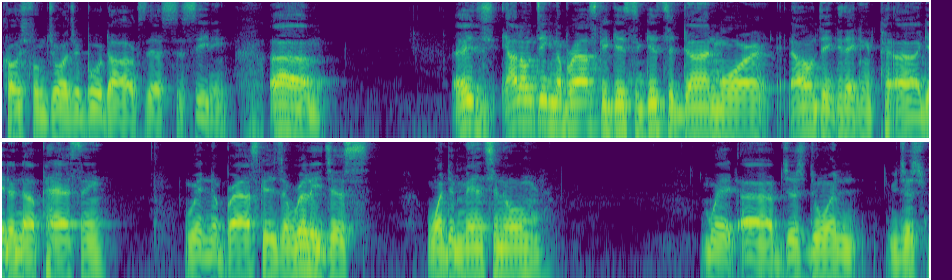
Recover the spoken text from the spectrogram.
coach from Georgia Bulldogs that's succeeding. Um, I don't think Nebraska gets gets it done more. I don't think they can uh, get enough passing with Nebraska. It's really just one dimensional with uh, just doing just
